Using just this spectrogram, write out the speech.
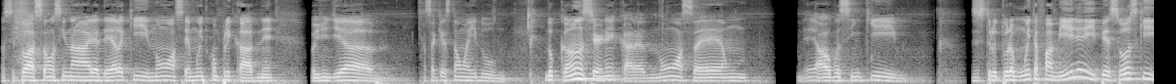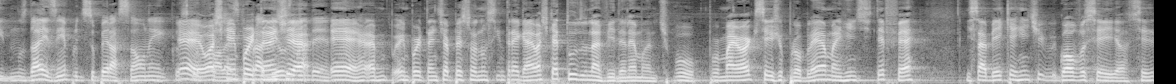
Uma situação assim na área dela que, nossa, é muito complicado, né? Hoje em dia, essa questão aí do, do câncer, né, cara? Nossa, é um é algo assim que desestrutura muita família e pessoas que nos dá exemplo de superação, né? é, eu, eu acho que é importante Deus, é, é, é, importante a pessoa não se entregar. Eu acho que é tudo na vida, né, mano? Tipo, por maior que seja o problema, a gente ter fé e saber que a gente, igual você aí, ó, você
